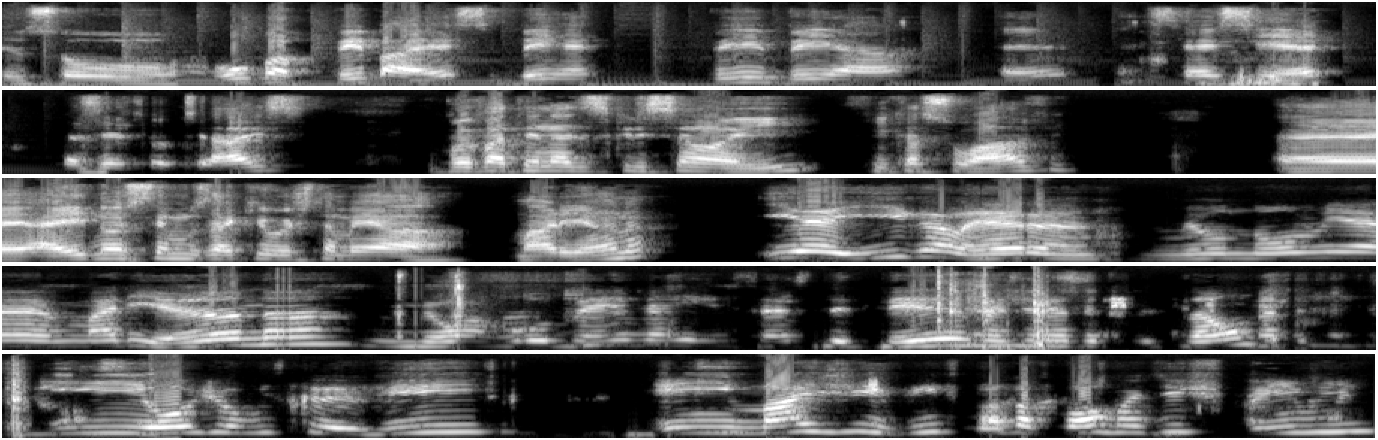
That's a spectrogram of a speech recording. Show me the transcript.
Eu sou arroba PBAS, P-B-A-E-S-S-E, nas redes sociais. Depois vai ter na descrição aí, fica suave. É, aí nós temos aqui hoje também a Mariana. E aí, galera, meu nome é Mariana, meu arroba é MRSSDT, vai ter na descrição. E hoje eu me inscrevi em mais de 20 plataformas de streaming,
